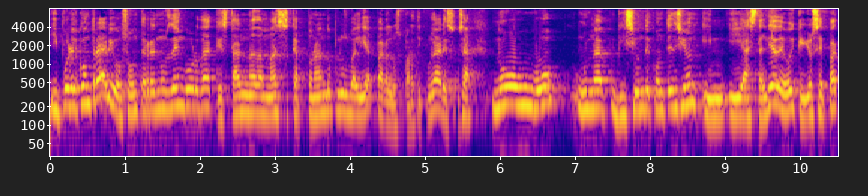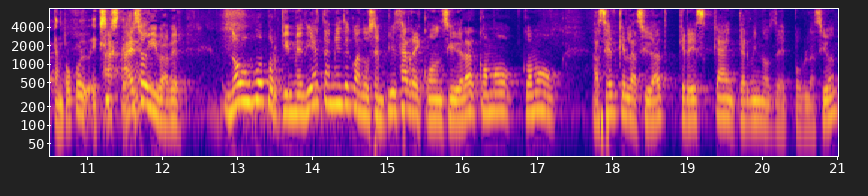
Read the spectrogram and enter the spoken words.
y por el contrario son terrenos de engorda que están nada más capturando plusvalía para los particulares. O sea, no hubo una visión de contención y, hasta el día de hoy que yo sepa tampoco existe. A, eso iba, a ver. No hubo porque inmediatamente cuando se empieza a reconsiderar cómo, cómo hacer que la ciudad crezca en términos de población,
